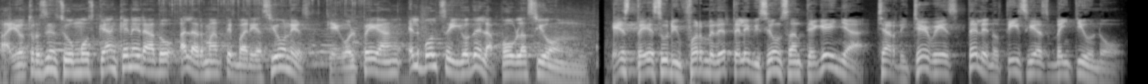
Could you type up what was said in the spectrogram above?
hay otros insumos que han generado alarmantes variaciones que golpean el bolsillo de la población. Este es un informe de televisión santiagueña. Charlie Chévez, Telenoticias 21.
